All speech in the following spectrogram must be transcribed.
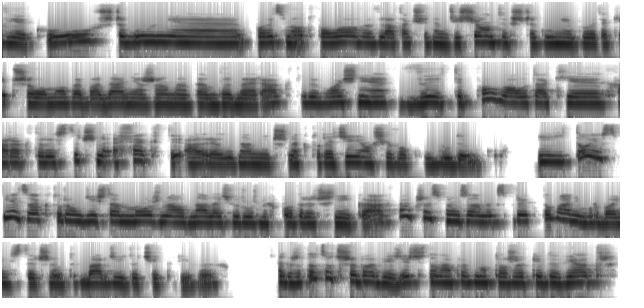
wieku, szczególnie powiedzmy od połowy w latach 70., szczególnie były takie przełomowe badania Jeana Gandemera, który właśnie wytypował takie charakterystyczne efekty aerodynamiczne, które dzieją się wokół budynku. I to jest wiedza, którą gdzieś tam można odnaleźć w różnych podręcznikach, także związanych z projektowaniem urbanistycznym, tych bardziej dociekliwych. Także to, co trzeba wiedzieć, to na pewno to, że kiedy wiatr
